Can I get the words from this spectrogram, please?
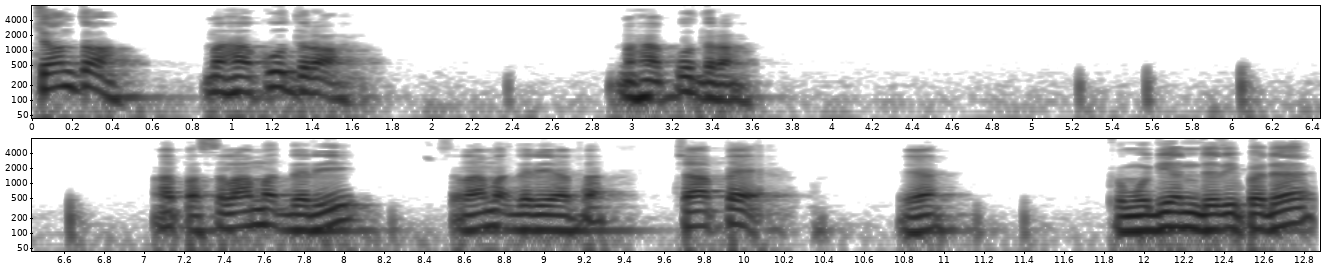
Contoh, maha kudrah. Maha kudrah. Apa? Selamat dari selamat dari apa? Capek, ya. Kemudian daripada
